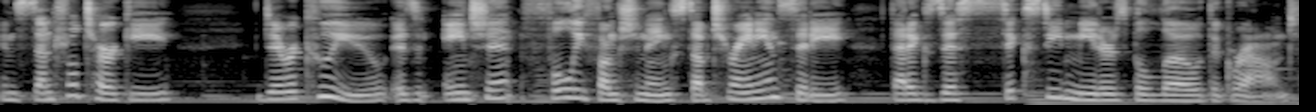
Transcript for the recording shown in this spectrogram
In central Turkey, Derinkuyu is an ancient, fully functioning subterranean city that exists 60 meters below the ground.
